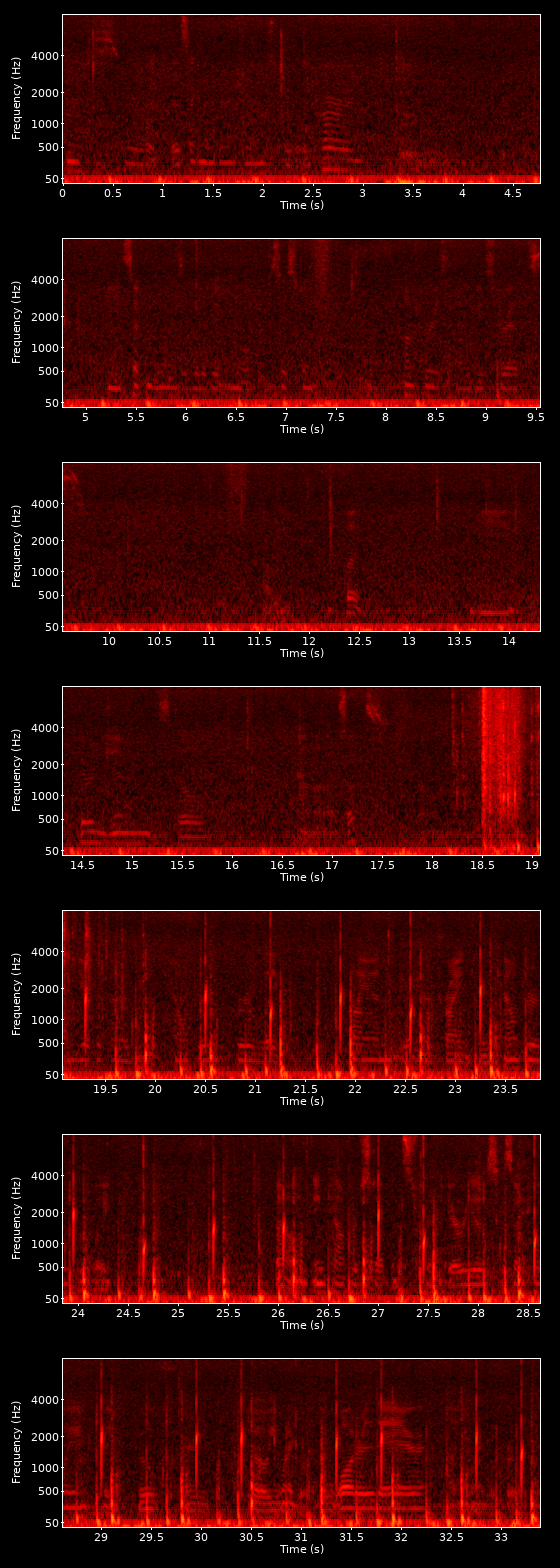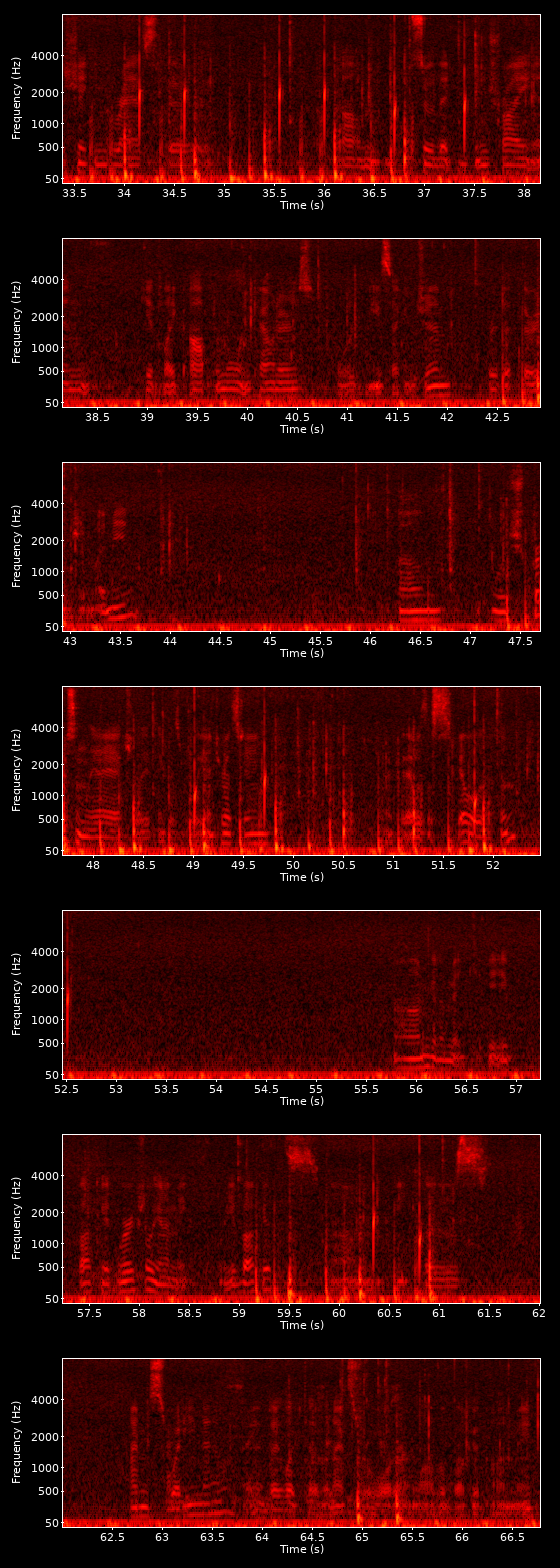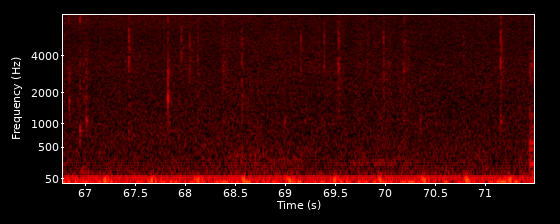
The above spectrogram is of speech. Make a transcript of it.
Bruce, or like the second version is really hard. Um, the second one is a little bit more consistent. Um, Hunters, heavy strats. Um, but the third gym still kinda sucks. Um, and you have to kind of counter for like plan what you're trying to encounter or like um, encounter stuff in certain areas essentially. Like go for oh you wanna go for the water there, uh, you wanna go for like the shaking grass there. Um, so that you can try and get like optimal encounters for the second gym, or the third gym I mean. Um, which personally I actually think is really interesting. Okay, that was a skeleton. Uh, I'm gonna make a bucket. We're actually gonna make three buckets, um, because I'm sweaty now, and I like to have an extra water and lava bucket on me.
